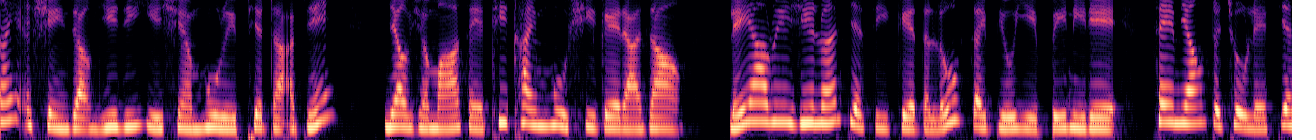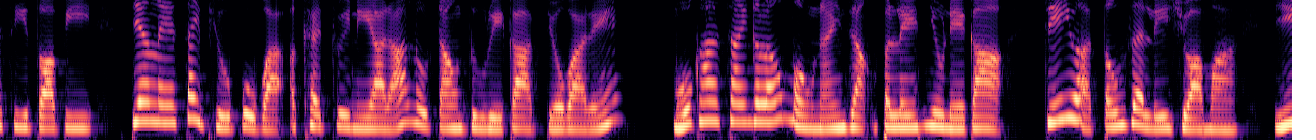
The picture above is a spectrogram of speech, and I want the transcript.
တိုင်းအရှိန်ကြောင့်ရည်ကြီးရေရှမ်းမှုတွေဖြစ်တာအပြင်မြောက်ရမားဆယ်ထိခိုက်မှုရှိခဲ့တာကြောင့် လေယာတွေရေလွှမ်းပျက်စီးခဲ့တယ်လို့စိုက်ပျိုးရေးပေးနေတဲ့ဆယ်မြောင်းတချို့လည်းပျက်စီးသွားပြီးပြန်လည်စိုက်ပျိုးဖို့ပါအခက်တွေ့နေရတာလို့တောင်သူတွေကပြောပါတယ်။မိုးခါဆိုင်ကလုံးမုံတိုင်းကြောင့်ပလဲမြို့နယ်ကကျေးရွာ34ရွာမှာရေ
